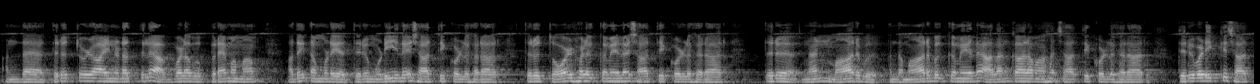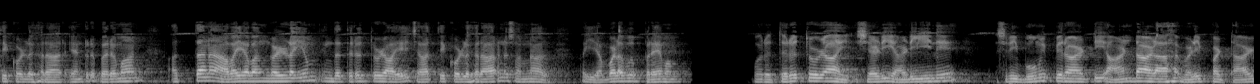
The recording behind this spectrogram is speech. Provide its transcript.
அந்த திருத்துழாய் திருத்துழாயினிடத்தில் அவ்வளவு பிரேமமாம். அதை தம்முடைய திருமுடியிலே சாத்திக் கொள்ளுகிறார். திருத்தோள்களுக்கு மேலே சாத்திக் கொள்ளுகிறார். திரு நன் மார்பு அந்த மார்புக்கு மேலே அலங்காரமாக சாத்திக் கொள்ளுகிறார். திருவடிக்கு சாத்திக் கொள்ளுகிறார் என்று பெருமான் அத்தனை அவயவங்களையும் இந்த திருத்துழாயை சாத்திக் கொள்ளுகிறார்னு சொன்னால் எவ்வளவு பிரேமம்? ஒரு திருத்துழாய் செடி அடியிலே ஸ்ரீ பூமி பிராட்டி ஆண்டாளாக வெளிப்பட்டாள்.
